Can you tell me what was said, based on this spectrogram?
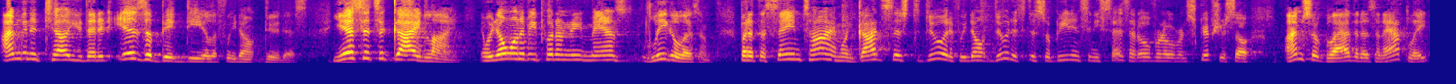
I'm going to tell you that it is a big deal if we don't do this. Yes, it's a guideline, and we don't want to be put under man's legalism. But at the same time, when God says to do it, if we don't do it, it's disobedience, and He says that over and over in Scripture. So I'm so glad that as an athlete,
